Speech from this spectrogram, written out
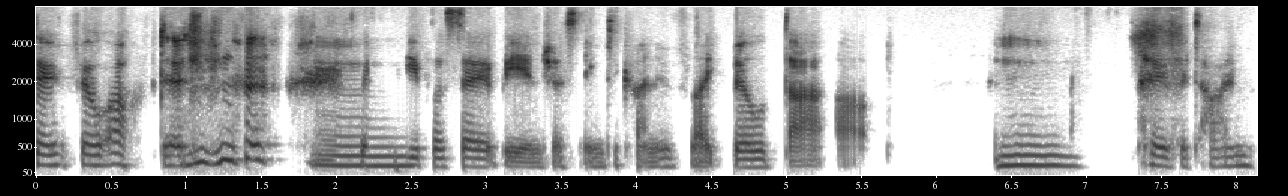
don't feel often. mm. people say it'd be interesting to kind of like build that up mm. over time.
